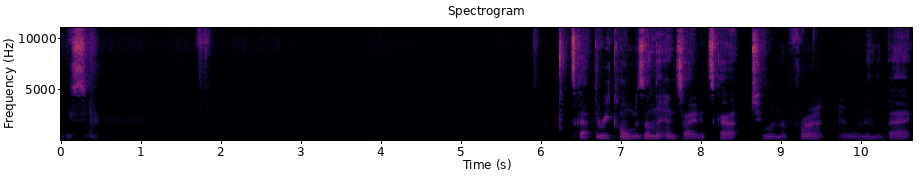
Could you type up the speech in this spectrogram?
Let me see. It's got three combs on the inside. It's got two in the front and one in the back.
